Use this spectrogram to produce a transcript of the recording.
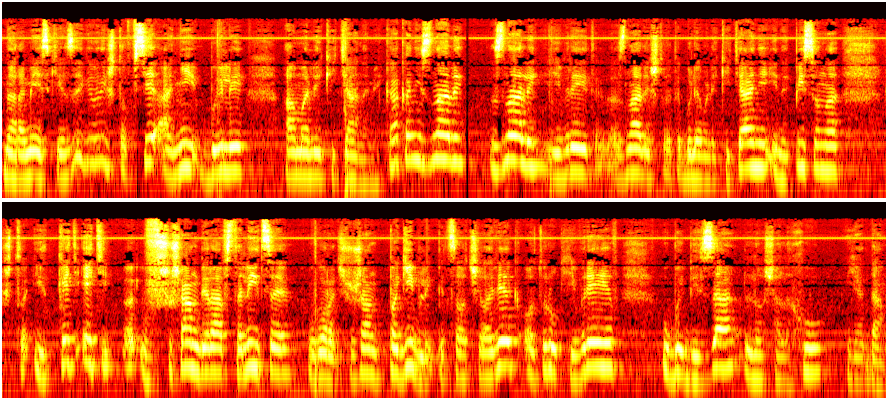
на арамейский язык, говорит, что все они были амаликитянами. Как они знали? Знали, евреи тогда знали, что это были амаликитяне, и написано, что и эти, в Шушан-Бера, в столице, в городе Шушан, погибли 500 человек от рук евреев, убыбиза лошалху ядам.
